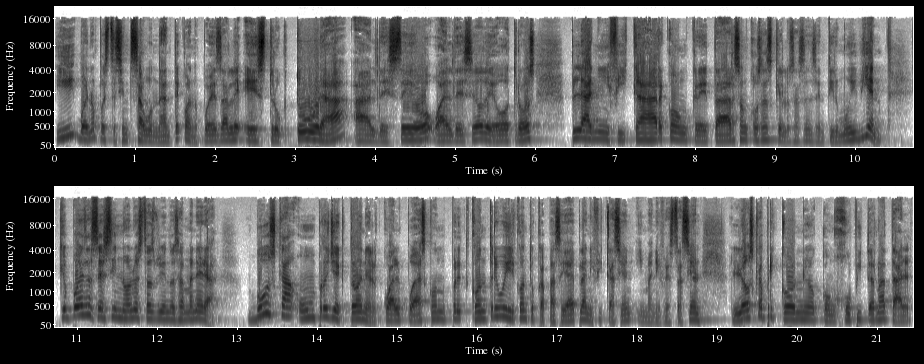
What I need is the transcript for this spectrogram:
Y bueno, pues te sientes abundante cuando puedes darle estructura al deseo o al deseo de otros. Planificar, concretar, son cosas que los hacen sentir muy bien. ¿Qué puedes hacer si no lo estás viendo de esa manera? Busca un proyecto en el cual puedas contribuir con tu capacidad de planificación y manifestación. Los Capricornio con Júpiter natal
